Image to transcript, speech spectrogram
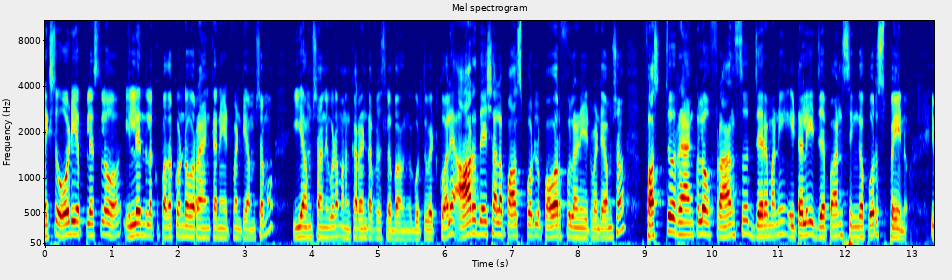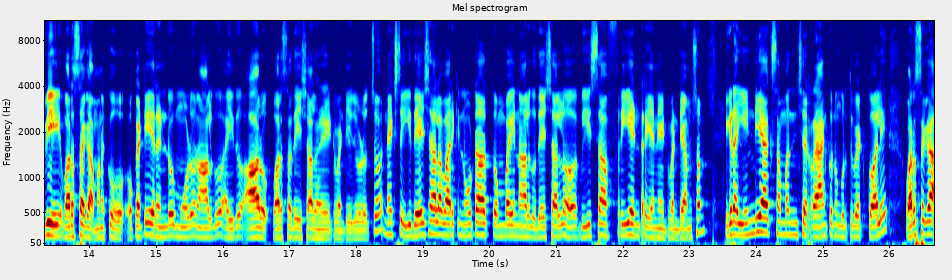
నెక్స్ట్ ఓడిఎఫ్ ప్లస్లో ఇల్లెందులకు పదకొండవ ర్యాంక్ అనేటువంటి అంశము. ఈ అంశాన్ని కూడా మనం కరెంట్ అఫైర్స్లో భాగంగా గుర్తుపెట్టుకోవాలి. ఆరు దేశాల పాస్పోర్ట్లు పవర్ఫుల్ అనేటువంటి అంశం. ఫస్ట్ ర్యాంకులో France Germany Italy Japan Singapore Spain. ఇవి వరుసగా మనకు ఒకటి రెండు మూడు నాలుగు ఐదు ఆరు వరుస దేశాలు అనేటువంటివి చూడొచ్చు. నెక్స్ట్ ఈ దేశాల వారికి నూట తొంభై నాలుగు దేశాల్లో వీసా ఫ్రీ ఎంట్రీ అనేటువంటి అంశం. ఇక్కడ ఇండియాకు సంబంధించిన ర్యాంకును గుర్తుపెట్టుకోవాలి. వరుసగా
